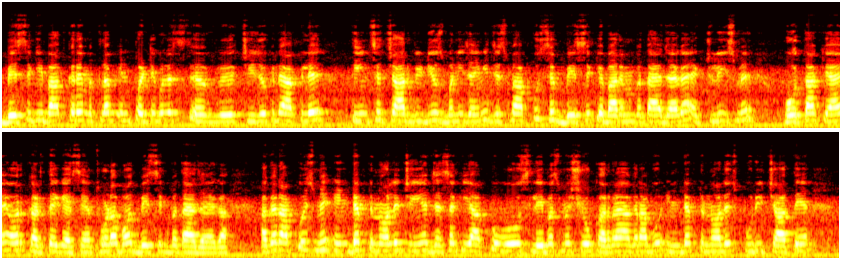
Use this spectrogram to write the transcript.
बेसिक की बात करें मतलब इन पर्टिकुलर चीज़ों के लिए आपके लिए तीन से चार वीडियोस बनी जाएँगी, जिसमें आपको सिर्फ़ बेसिक के बारे में बताया जाएगा। एक्चुअली इसमें होता क्या है और करते कैसे हैं, थोड़ा बहुत बेसिक बताया जाएगा। अगर आपको इसमें इनडेप्थ नॉलेज चाहिए, जैसा कि आपको वो सिलेबस में शो कर रहा है, अगर आप वो इनडेप्थ नॉलेज पूरी चाहते हैं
